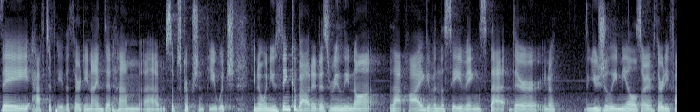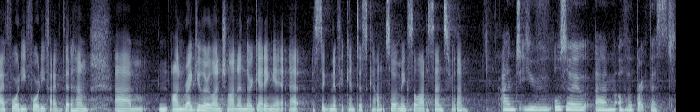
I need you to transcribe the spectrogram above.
they have to pay the 39 dirham um, subscription fee, which, you know, when you think about it, is really not that high given the savings that they're, you know, usually meals are 35 40 45 dirham um, on regular LUNCH:ON and they're getting it at a significant discount so it makes a lot of sense for them and you also um, offer breakfast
